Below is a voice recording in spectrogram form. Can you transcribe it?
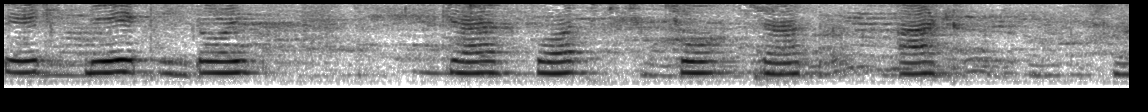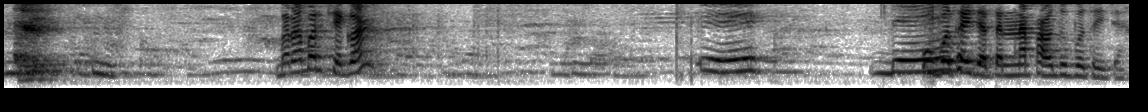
એક બે ત્રણ ચાર પાંચ છ સાત આઠ બરાબર છે ગણ? એક બે ઊભો થઈ જા તને ના ફાવતું ઊભો થઈ જા.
